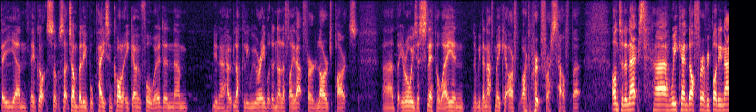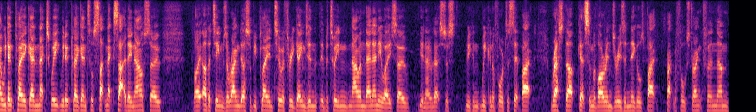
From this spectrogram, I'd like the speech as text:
they um, they've got so, such unbelievable pace and quality going forward, and um, you know, how, luckily we were able to nullify that for large parts. Uh, but you're always a slip away, and we don't have to make it our hard work for ourselves. But on to the next uh, weekend off for everybody. Now we don't play again next week. We don't play again until next Saturday now. So, like other teams around us will be playing two or three games in, in between now and then anyway. So you know, let's just we can we can afford to sit back, rest up, get some of our injuries and niggles back back to full strength, and um,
